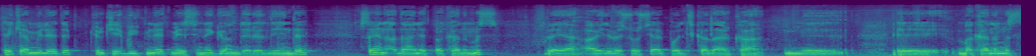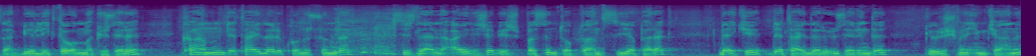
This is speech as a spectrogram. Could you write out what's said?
tekemmül edip Türkiye Büyük Millet Meclisi'ne gönderildiğinde Sayın Adalet Bakanımız veya Aile ve Sosyal Politikalar Ka e, e, Bakanımızla birlikte olmak üzere kanun detayları konusunda sizlerle ayrıca bir basın toplantısı yaparak belki detayları üzerinde görüşme imkanı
